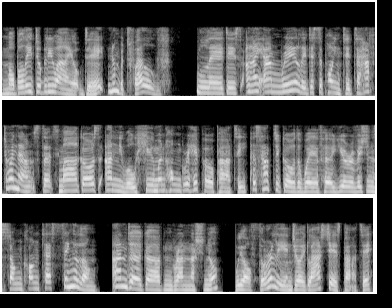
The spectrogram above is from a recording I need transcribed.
Mobley WI update number 12. Ladies, I am really disappointed to have to announce that Margot's annual Human Hungry Hippo party has had to go the way of her Eurovision Song Contest sing along and her Garden Grand National. We all thoroughly enjoyed last year's party.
